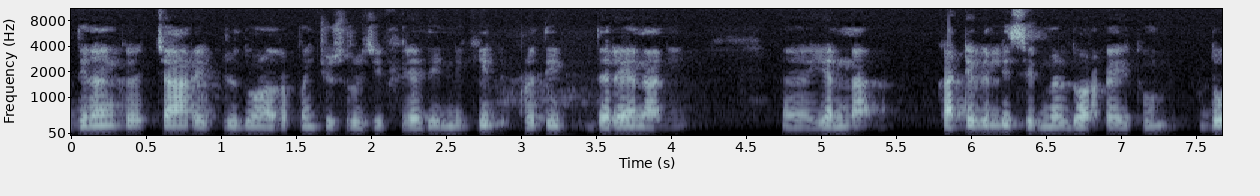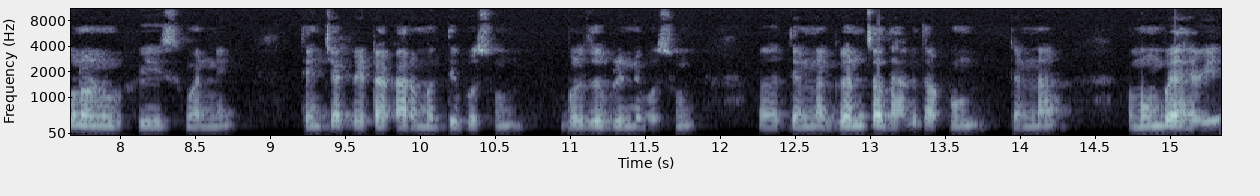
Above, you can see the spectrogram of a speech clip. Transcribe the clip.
दिनांक चार एप्रिल दोन हजार पंचवीस रोजी फिर्यादी निखिल प्रदीप दर्यानानी यांना काटेगल्ली सिग्नल द्वारका येथून दोन अनोळखी इसमांनी त्यांच्या क्रेटा कारमध्ये बसून बळजबरीने बसून त्यांना गनचा धाक दाखवून त्यांना मुंबई हायवे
